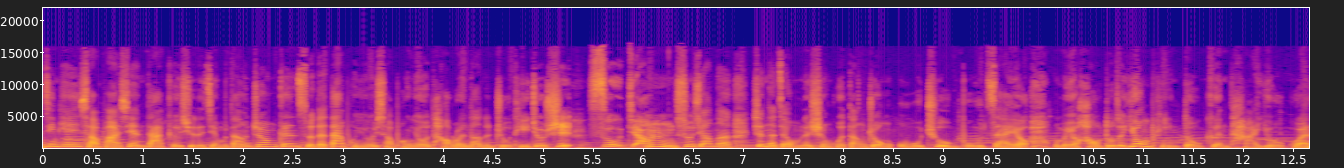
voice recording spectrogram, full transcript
在今天小发现大科学的节目当中，跟所有的大朋友小朋友讨论到的主题就是塑胶。嗯，塑胶呢，真的在我们的生活当中无处不在哦。我们有好多的用品都跟它有关。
